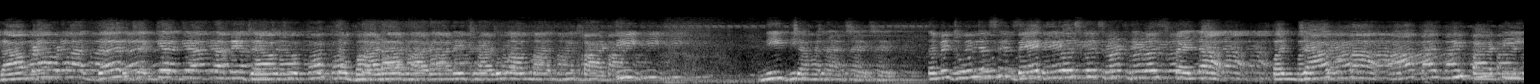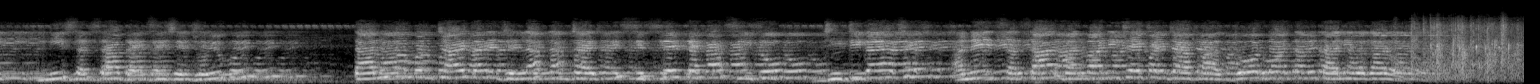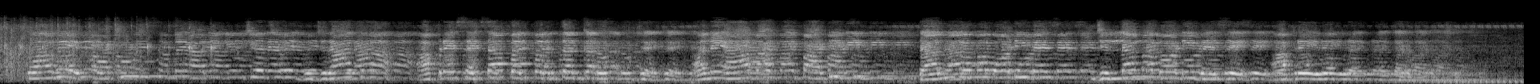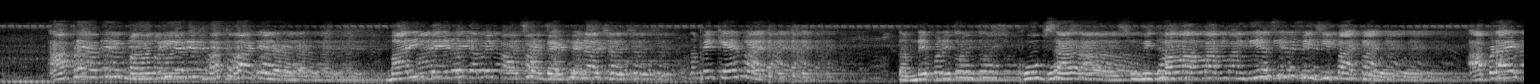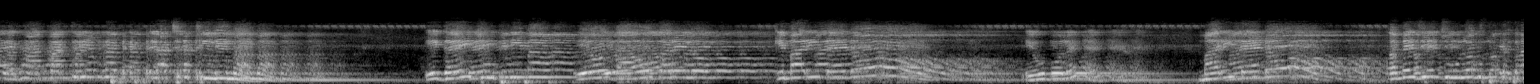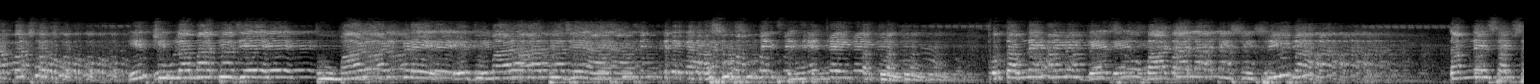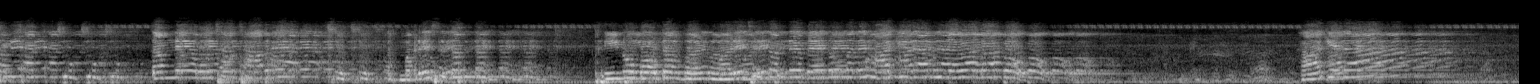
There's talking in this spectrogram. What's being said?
ગામડાઓમાં દર જગ્યા જ્યાં તમે જાઓ છો, ફક્ત ભાડા ભાડા અને ઝાડુ આમ આદમી પાર્ટી ની ચાહના છે. તમે જોઈ હશે, બે દિવસ કે ત્રણ દિવસ પહેલા પંજાબમાં આમ આદમી પાર્ટી ની સત્તા બેસી છે. જોયું કોઈ? તાલુકા પંચાયત અને જિલ્લા પંચાયતની સિત્તેર ટકા સીટો જીતી ગયા છે અને સરકાર બનવાની છે પંજાબમાં. જોરદાર તમે તાલી વગાડો તો હવે પાછું એ સમય આવી ગયું છે અને હવે ગુજરાતમાં આપણે સત્તા પરિવર્તન કરવાનું છે. અને આમ આદમી પાર્ટી જિલ્લામાં બોડી બેસે, આપણે એવો પ્રયત્ન કરવાનો આપણે આપણી માંગણી અને હક માટે લડવાનું મારી બહેનો તમે પાછળ બેઠેલા છો. તમે કેમ આવ્યા? તમને પણ તો ખૂબ સુવિધાઓ આપવાની કીધી હશે ને બીજી પાર્ટીઓએ. આપણા એક પ્રધાનમંત્રી હમણાં બેઠેલા છે દિલ્હીમાં. એ ગઈ ચૂંટણીમાં એવો દાવો કરેલો કે મારી બહેનો એવું બોલે ને? મારી બહેનો તમે જે ચૂલો સળગાવો છો એ ચૂલામાંથી જે ધુમાડો નીકળે એ ધુમાડામાંથી જે આંસુ નીકળે આંસુ અમને સહન નહીં થતું. તો તમને અમે ગેસનો બાટા લાવીશું ફ્રીમાં. તમને સબસિડી આપીશું તમને ઓછા ભાવે આપીશું. મળે છે તમને? ફ્રીનો બોટલ મળે છે તમને બહેનો? હા કે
